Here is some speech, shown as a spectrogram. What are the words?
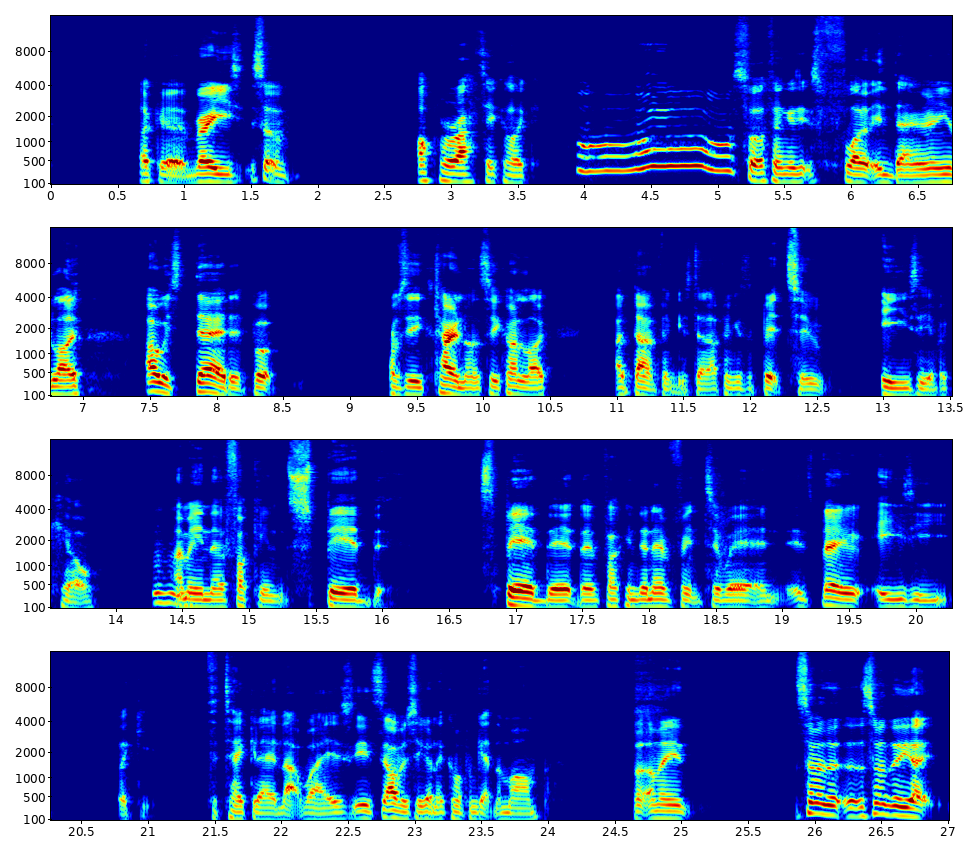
like a very sort of operatic like sort of thing as it's floating down, and you're like, oh, it's dead, but obviously it's carrying on. So you're kind of like, I don't think it's dead. I think it's a bit too easy of a kill. Mhm. I mean, they're fucking speared, speared it. They've fucking done everything to it, and it's very easy, like to take it out that way. It's, it's obviously going to come up and get the mom, but I mean, some of the some of the like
